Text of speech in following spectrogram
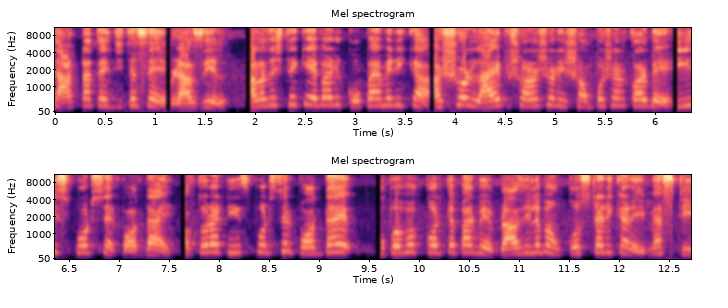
চারটাতে জিতেছে ব্রাজিল। বাংলাদেশ থেকে এবার কোপা আমেরিকা। আসর লাইভ সরাসরি সম্প্রসার করবে টি স্পোর্টস এর পর্দায়। ভক্তরা টি স্পোর্টস এর পর্দায় উপভোগ করতে পারবে ব্রাজিল এবং কোস্টারিকার এই ম্যাচটি।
